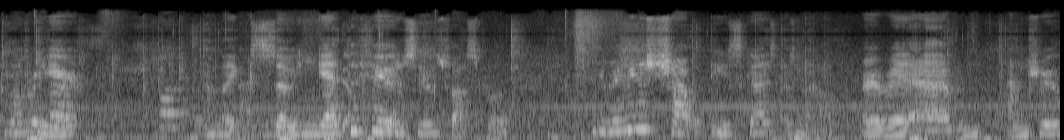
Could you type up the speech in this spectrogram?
come over here and like so you can get the food as soon as possible. You can maybe just chat with these guys, don't know, or with um Andrew.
